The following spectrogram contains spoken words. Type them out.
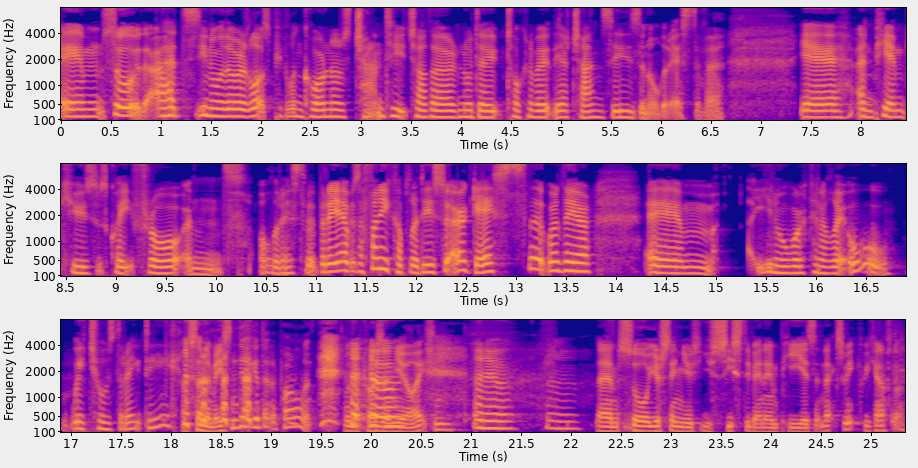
Um, so I had, you know, there were lots of people in corners chatting to each other, no doubt talking about their chances and all the rest of it. Yeah, and PMQs was quite fraught and all the rest of it. But yeah, it was a funny couple of days. So our guests that were there, um, you know, were kind of like, oh, we chose the right day. it's an amazing day to get into Parliament when there comes a new election. I know. Um, so you're saying you, you cease to be an MP, is it next week, week after?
